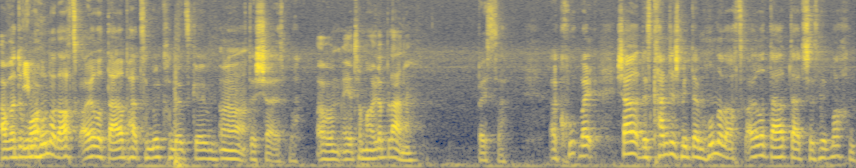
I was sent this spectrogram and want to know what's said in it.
Aber du Im war, 180 Euro Taub hat es Mücken nicht gegeben. Ja. Das scheiß mir. Aber jetzt haben wir halt eine Plane. Besser. Weil, schau, das kannst du mit dem 180 Euro Taub darfst du das nicht machen.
